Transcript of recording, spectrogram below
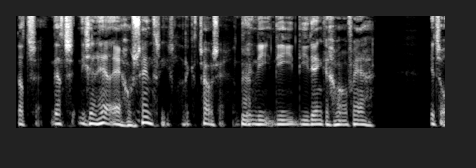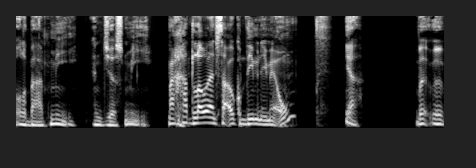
dat ze, dat ze, die zijn heel egocentrisch, laat ik het zo zeggen. Ja. Die, die, die denken gewoon van ja, it's all about me and just me. Maar gaat Lowlands daar ook op die manier mee om? We, we,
